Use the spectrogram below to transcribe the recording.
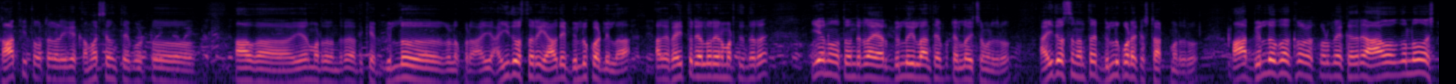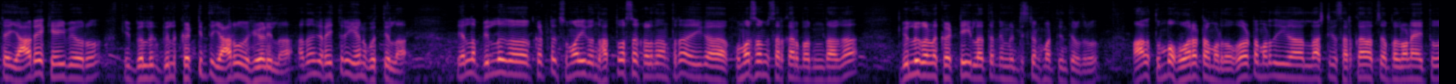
ಕಾಫಿ ತೋಟಗಳಿಗೆ ಕಮರ್ಷಿಯಲ್ ತೆಗೆಬಿಟ್ಟು ಆಗ ಏನು ಮಾಡಿದ್ರು ಅಂದರೆ ಅದಕ್ಕೆ ಬಿಲ್ಲುಗಳು ಕೂಡ ಐದು ವರ್ಷದವರೆಗೆ ಯಾವುದೇ ಬಿಲ್ಲು ಕೊಡಲಿಲ್ಲ. ಆಗ ರೈತರು ಎಲ್ಲರೂ ಏನು ಮಾಡ್ತಿದ್ದಾರೆ, ಏನು ತೊಂದರೆ ಇಲ್ಲ, ಯಾರು ಬಿಲ್ಲು ಇಲ್ಲ ಅಂತ ಹೇಳ್ಬಿಟ್ಟು ಎಲ್ಲ ಯೋಚನೆ ಮಾಡಿದ್ರು. ಐದು ವರ್ಷ ನಂತರ ಬಿಲ್ಲು ಕೊಡೋಕ್ಕೆ ಸ್ಟಾರ್ಟ್ ಮಾಡಿದ್ರು. ಆ ಬಿಲ್ಲು ಕೊಡಬೇಕಾದ್ರೆ ಆವಾಗಲೂ ಅಷ್ಟೇ, ಯಾರೇ ಕೆ ಬಿ ಅವರು ಈ ಬಿಲ್ ಬಿಲ್ ಕಟ್ಟಿಂತ ಯಾರೂ ಹೇಳಿಲ್ಲ. ಅದಂಗೆ ರೈತರಿಗೆ ಏನು ಗೊತ್ತಿಲ್ಲ. ಎಲ್ಲ ಬಿಲ್ಲು ಕಟ್ಟು ಸುಮಾರು ಈಗ ಒಂದು ಹತ್ತು ವರ್ಷ ಕಳೆದ ನಂತರ ಈಗ ಕುಮಾರಸ್ವಾಮಿ ಸರ್ಕಾರ ಬಂದಾಗ ಬಿಲ್ಲುಗಳನ್ನ ಕಟ್ಟಿ ಇಲ್ಲ ಅಂತ ನಿಮಗೆ ಡಿಸ್ಕೌಂಟ್ ಮಾಡ್ತೀನಿ ಅಂತ ಹೇಳಿದ್ರು. ಆಗ ತುಂಬ ಹೋರಾಟ ಮಾಡಿದ್ರು ಹೋರಾಟ ಮಾಡಿದ್ರು ಈಗ ಲಾಸ್ಟಿಗೆ ಸರ್ಕಾರ ಬದಲಾವಣೆ ಆಯಿತು.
